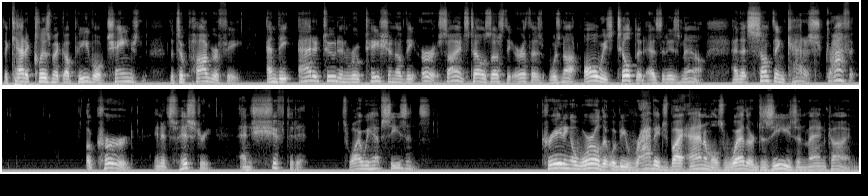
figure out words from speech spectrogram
The cataclysmic upheaval changed the topography and the attitude and rotation of the earth. Science tells us the earth has, was not always tilted as it is now, and that something catastrophic occurred in its history and shifted it. It's why we have seasons. Creating a world that would be ravaged by animals, weather, disease, and mankind,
